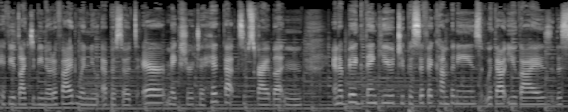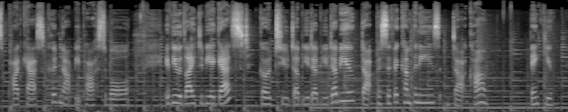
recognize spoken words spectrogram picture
If you'd like to be notified when new episodes air, make sure to hit that subscribe button. And a big thank you to Pacific Companies. Without you guys, this podcast could not be possible. If you would like to be a guest, go to www.pacificcompanies.com. Thank you.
